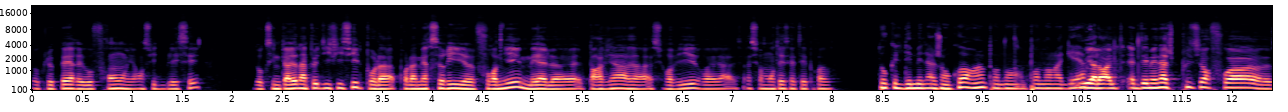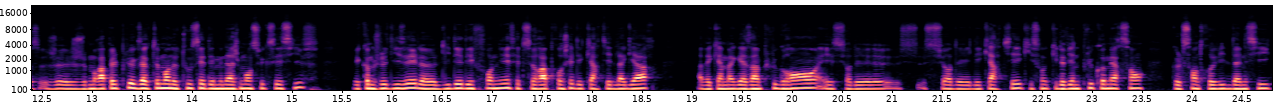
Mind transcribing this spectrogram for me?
donc le père est au front et ensuite blessé. Donc c'est une période un peu difficile pour la, pour la mercerie Fournier, mais elle, parvient à, survivre à surmonter cette épreuve. Donc elle déménage encore hein, pendant, pendant la guerre. Oui, alors elle, déménage plusieurs fois. euh, Je ne me rappelle plus exactement de tous ces déménagements successifs. Mais comme je le disais, l'idée des fourniers, c'est de se rapprocher des quartiers de la gare avec un magasin plus grand et sur des, sur des, quartiers qui, sont, qui deviennent plus commerçants que le centre-ville d'Annecy,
